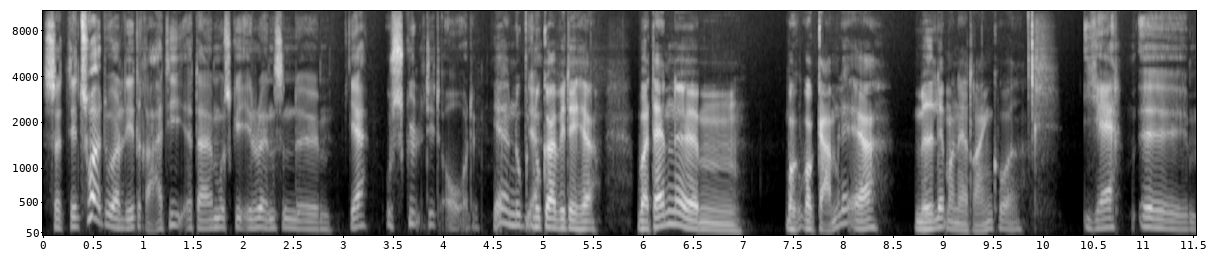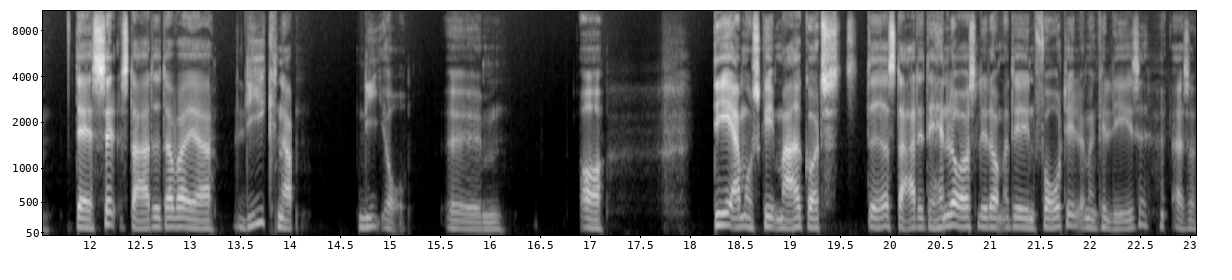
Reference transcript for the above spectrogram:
Så det tror jeg, du har lidt ret i, at der er måske et eller andet sådan, øh, ja, uskyldigt over det. Ja, nu, Ja. nu gør vi det her. Hvordan, øhm, hvor, hvor gamle er medlemmerne af drengekoret? Ja, øh, da jeg selv startede, der var jeg lige knap ni år. Øh, og det er måske et meget godt sted at starte. Det handler også lidt om, at det er en fordel, at man kan læse. Altså,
